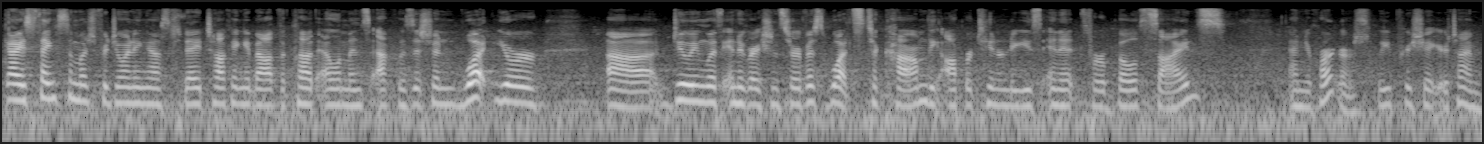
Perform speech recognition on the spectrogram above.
Guys, thanks so much for joining us today, talking about the Cloud Elements acquisition, what you're uh, doing with integration service, what's to come, the opportunities in it for both sides, and your partners. We appreciate your time.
